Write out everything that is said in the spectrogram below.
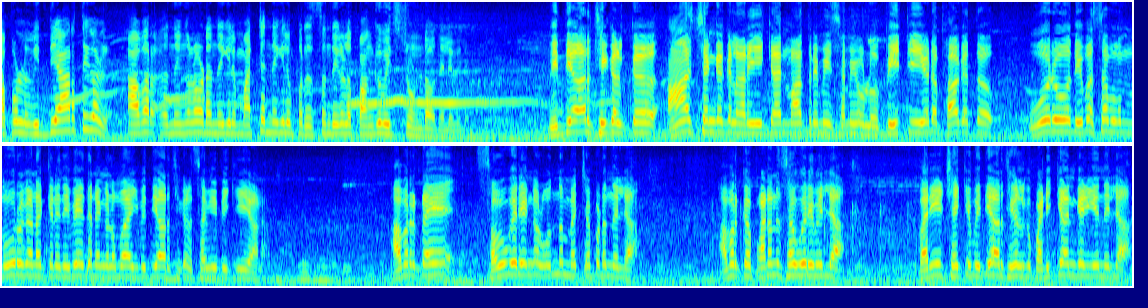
അപ്പോൾ വിദ്യാർത്ഥികൾ അവർ നിങ്ങളോട് എന്തെങ്കിലും മറ്റെന്തെങ്കിലും പ്രതിസന്ധികൾ പങ്കുവച്ചിട്ടുണ്ടോ നിലവിൽ? വിദ്യാർത്ഥികൾക്ക് ആശങ്കകൾ അറിയിക്കാൻ മാത്രമേ സമയമുള്ളൂ. പി ടി എയുടെ ഭാഗത്ത് ഓരോ ദിവസവും നൂറുകണക്കിന് നിവേദനങ്ങളുമായി വിദ്യാർത്ഥികൾ സമീപിക്കുകയാണ്. അവരുടെ സൗകര്യങ്ങൾ ഒന്നും മെച്ചപ്പെടുന്നില്ല. അവർക്ക് പഠന സൗകര്യമില്ല. പരീക്ഷയ്ക്ക് വിദ്യാർത്ഥികൾക്ക് പഠിക്കാൻ കഴിയുന്നില്ല.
